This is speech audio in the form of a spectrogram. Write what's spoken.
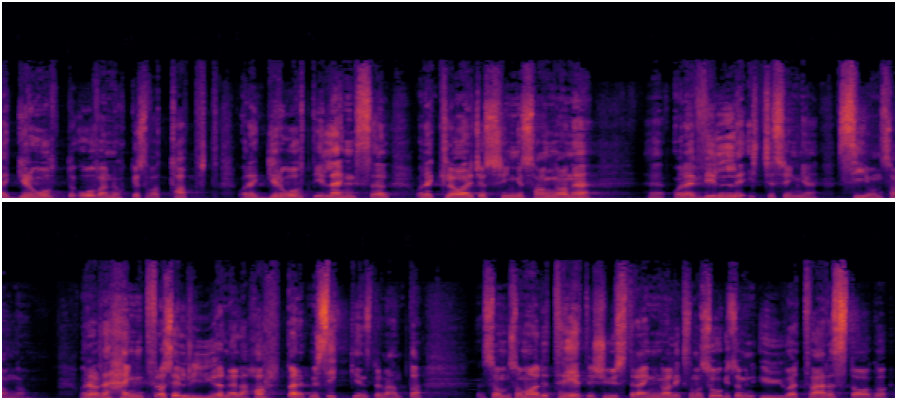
De gråter over noe som var tapt, og de gråter i lengsel. Og de klarer ikke å synge sangene, eh, og de ville ikke synge Sion-sanger. Og De hadde hengt fra seg lyren eller harpen, et musikkinstrument, da, som, som, hadde tre til sju strenger liksom, og så ut som en U og et tverrstag. og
